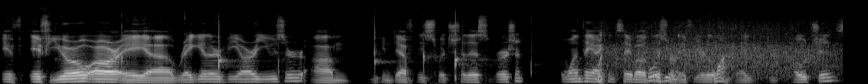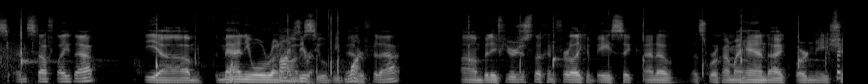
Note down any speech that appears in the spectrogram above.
if if you are a uh, regular VR user, um, you can definitely switch to this version. The one thing I can say about Four this zero. one, if you're One. like coaches and stuff like that, the um the manual run Five obviously zero. will be better for that. Um, but if you're just looking for like a basic kind of let's work on my hand-eye coordination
